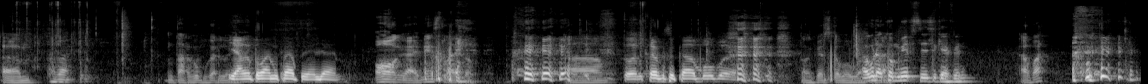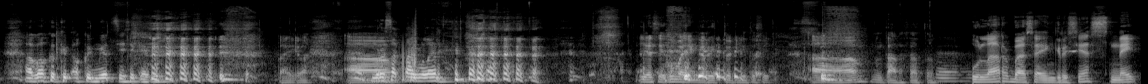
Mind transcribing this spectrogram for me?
Em, Apa? ntar aku buka dulu. Ya. Yang Tuan Crab ya jangan. Oh enggak, ini setelah itu. Em, Tuan Crab suka boba. Tuan Chris suka bawa. Aku udah commit sih si Kevin. Apa? Aku aku aku mute sih si Kevin. Tai lah. Em, Merusak timeline. Iya sih, gue banyak nge-retweet gitu sih. Um, bentar, satu. Ular bahasa Inggrisnya snake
